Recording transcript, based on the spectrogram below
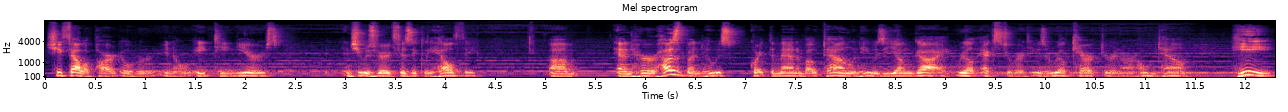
she fell apart over you know 18 years, and she was very physically healthy. Um, and her husband, who was quite the man about town when he was a young guy, real extrovert, he was a real character in our hometown. He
